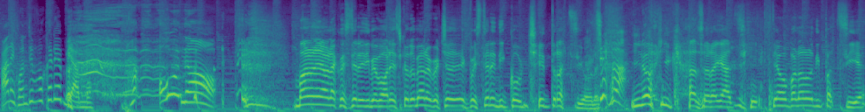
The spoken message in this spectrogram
Ale quanti vocali abbiamo? Uno. Ma non è una questione di memoria, secondo me è una questione- di concentrazione. Cioè, ma- In ogni caso, ragazzi, stiamo parlando di pazzie.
